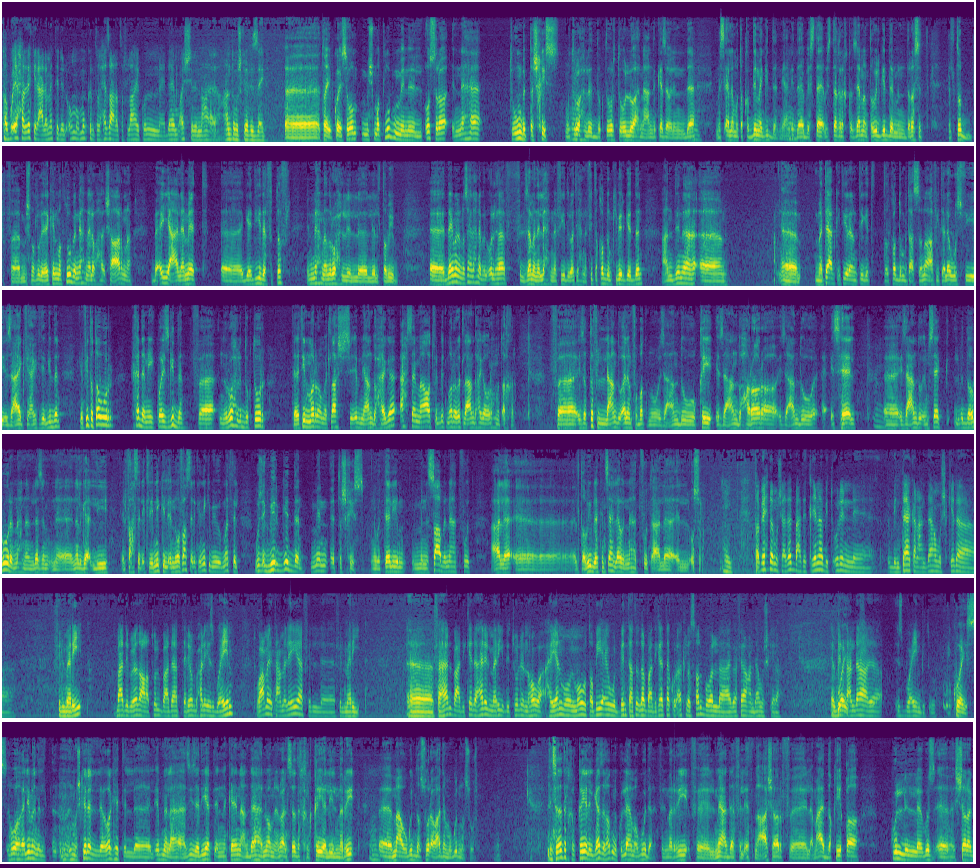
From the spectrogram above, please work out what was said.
طب وإيه حضرتك العلامات اللي الأم ممكن تلاحظها على طفلها يكون ده مؤشر إن عنده مشكلة في الزايده آه طيب كويس. هو مش مطلوب من الأسرة إنها تقوم بالتشخيص. وتروح للدكتور تقول له إحنا عندنا كذا لأن ده مسألة متقدمة جدا. يعني ده بيست- بيستغرق زمن طويل جدا من دراسة الطب فمش مطلوب. لكن مطلوب إن إحنا لو شعرنا بأي علامات آه، جديدة في الطفل إن إحنا نروح لل- للطبيب. آه، دايما النصيحة اللي إحنا بنقولها في الزمن اللي إحنا فيه دلوقتي إحنا في تقدم كبير جدا. عندنا آه، متاعب كتيرة نتيجة التقدم بتاع الصناعة في تلوث في إزعاج في حاجات كتير جدا. لكن في تطور خدمي كويس جدا. فنروح للدكتور 30 مرة وما يطلعش ابني عنده حاجة. أحسن ما أقعد في البيت مرة ويطلع عنده حاجة وأروح متأخر. فإذا الطفل اللي عنده ألم في بطنه إذا عنده قيء إذا عنده حرارة إذا عنده إسهال آه إذا عنده إمساك بالضرورة إن إحنا لازم نلجأ للفحص الإكلينيكي لأن هو الفحص الإكلينيكي بيمثل جزء كبير جدا من التشخيص. وبالتالي من الصعب إنها تفوت على آه الطبيب لكن سهل قوي إنها تفوت على الأسرة. طب إحدى المشاهدات بعتت لنا بتقول إن بنتها كان عندها مشكلة في المريء بعد الولادة على طول بعدها تقريبا بحوالي أسبوعين وعملت عملية في في المريء آه، فهل بعد كده هل المريء بتقول إن هو هينمو نمو طبيعي والبنت هتقدر بعد كده تاكل أكل صلب ولا هيبقى فيها عندها مشكلة البنت. عندها أسبوعين بتقول. كويس. هو غالبا ال- المشكلة اللي واجهت ال- الابنة العزيزة ديت إن كان عندها نوع من أنواع الانسداد الخلقية للمريء آه، مع وجود ناسور أو عدم وجود ناسور الانسدادات الخلقية للجهاز الهضمي كلها موجودة في المريء في المعدة في الاثنى عشر في الأمعاء الدقيقة. كل الجزء آه، الشرج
